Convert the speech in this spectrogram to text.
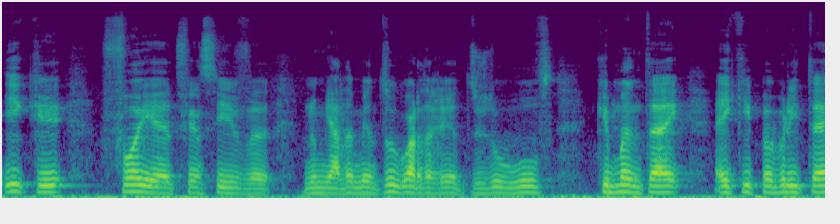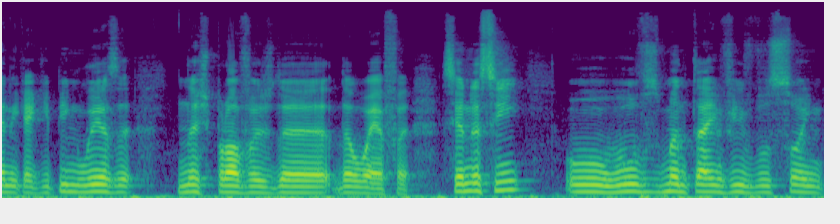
e que foi a defensiva, nomeadamente do guarda-redes do Wolves, que mantém a equipa britânica, a equipa inglesa, nas provas da, da UEFA. Sendo assim, o Wolves mantém vivo o sonho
